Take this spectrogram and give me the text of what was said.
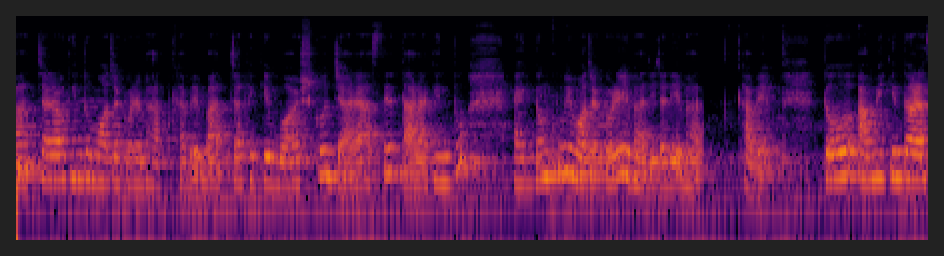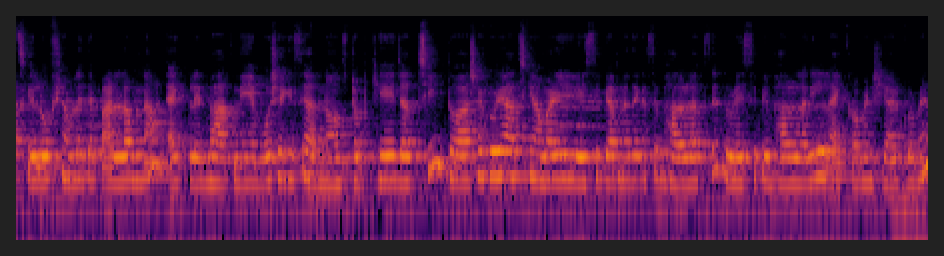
বাচ্চারাও কিন্তু মজা করে ভাত খাবে। বাচ্চা থেকে বয়স্ক যারা আছে, তারা কিন্তু একদম খুবই মজা করে এই ভাজিটা দিয়ে ভাত খাবে। তো আমি কিন্তু আর আজকে লোভ সামলাতে পারলাম না। এক প্লেট ভাত নিয়ে বসে গেছি আর ননস্টপ খেয়ে যাচ্ছি। তো আশা করি আজকে আমার এই রেসিপি আপনাদের কাছে ভালো লাগছে। তো রেসিপি ভালো লাগলে লাইক কমেন্ট শেয়ার করবেন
